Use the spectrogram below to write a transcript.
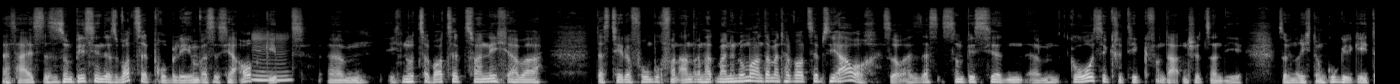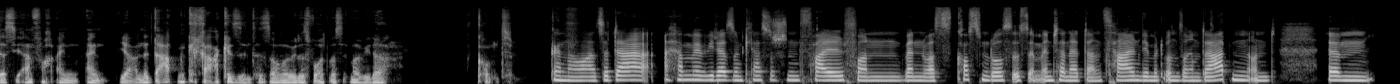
Das heißt, das ist so ein bisschen das WhatsApp-Problem, was es ja auch mhm. gibt. Ähm, ich nutze WhatsApp zwar nicht, aber das Telefonbuch von anderen hat meine Nummer und damit hat WhatsApp sie auch. So, also das ist so ein bisschen ähm, große Kritik von Datenschützern, die so in Richtung Google geht, dass sie einfach ein, ein ja eine Datenkrake sind. Das ist auch mal wieder das Wort, was immer wieder kommt. Genau, also da haben wir wieder so einen klassischen Fall von, wenn was kostenlos ist im Internet, dann zahlen wir mit unseren Daten und ähm,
